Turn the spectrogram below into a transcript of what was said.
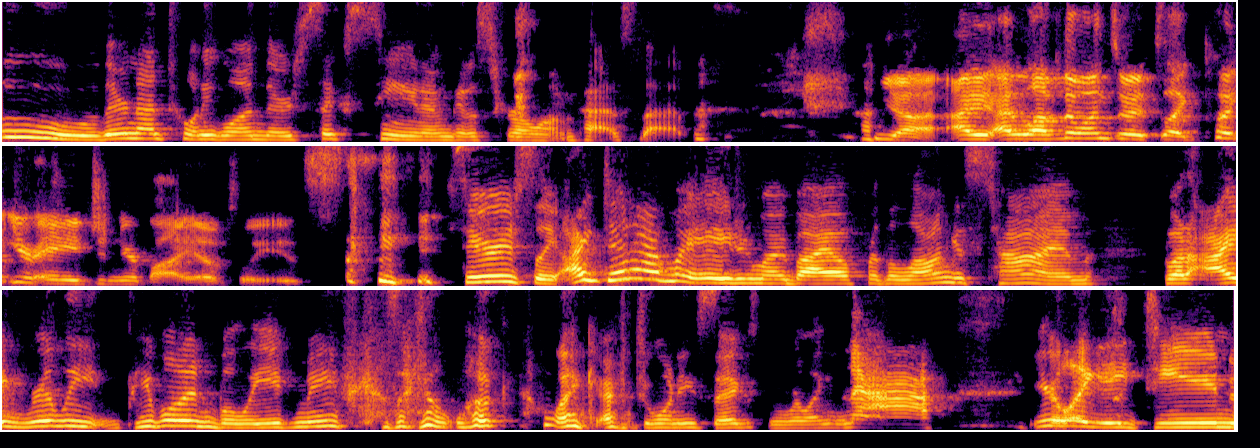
ooh, they're not 21, they're 16. I'm gonna scroll on past that. yeah, I, I love the ones where it's like put your age in your bio, please. Seriously, I did have my age in my bio for the longest time but I really, people didn't believe me because I don't look like I'm 26. And we're like, nah, you're like 18.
